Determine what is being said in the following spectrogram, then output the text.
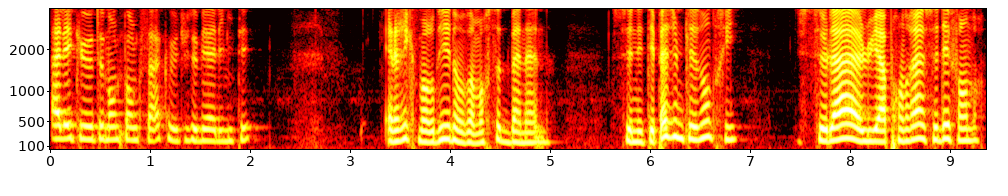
Allez, que te manque tant que ça, que tu te mets à l'imiter? Elric mordit dans un morceau de banane. Ce n'était pas une plaisanterie. Cela lui apprendrait à se défendre.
